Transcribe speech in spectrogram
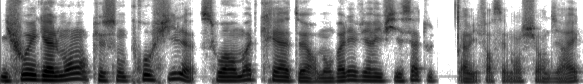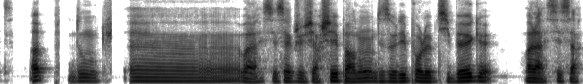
Il faut également que son profil soit en mode créateur, mais on va aller vérifier ça tout ah oui, forcément, je suis en direct. Hop, donc, heu, voilà, c'est ça que je cherchais, pardon, désolé pour le petit bug. Voilà, c'est ça.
